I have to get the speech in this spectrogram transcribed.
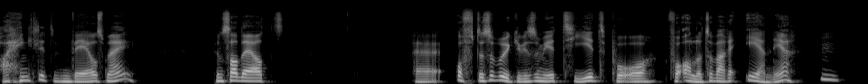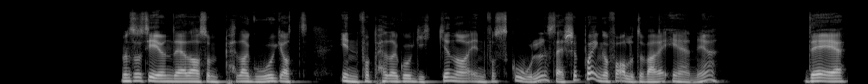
har hengt litt ved hos meg. Hun sa det at eh, ofte så bruker vi så mye tid på å få alle til å være enige. Mm. Men så sier hun det da som pedagog at innenfor pedagogikken og innenfor skolen så er det ikke poenget få alle til å være enige. Det er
